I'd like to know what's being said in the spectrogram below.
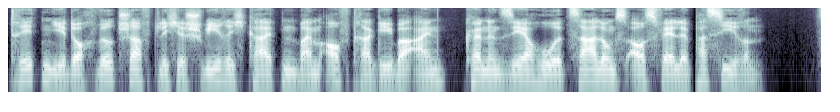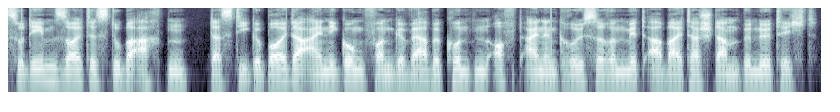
Treten jedoch wirtschaftliche Schwierigkeiten beim Auftraggeber ein, können sehr hohe Zahlungsausfälle passieren. Zudem solltest du beachten, dass die Gebäudeeinigung von Gewerbekunden oft einen größeren Mitarbeiterstamm benötigt.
